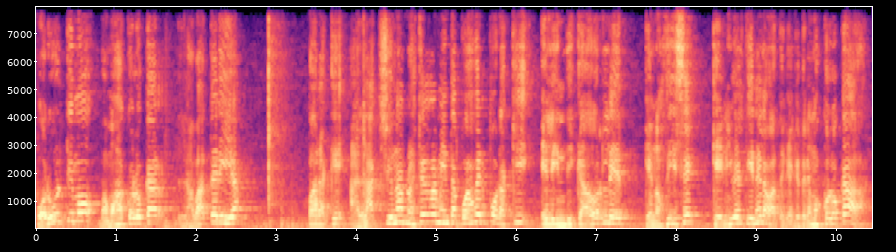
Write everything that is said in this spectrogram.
Por último vamos a colocar la batería para que al accionar nuestra herramienta puedas ver por aquí el indicador LED que nos dice qué nivel tiene la batería que tenemos colocada.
